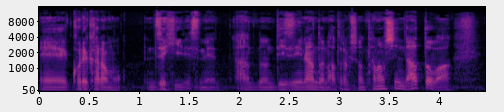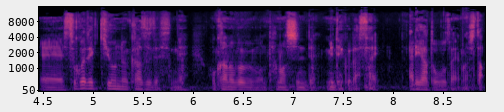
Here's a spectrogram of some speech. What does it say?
えー、これからもぜひですね、あの、ディズニーランドのアトラクションを楽しんだ後は、えー、そこで気を抜かずですね、他の部分も楽しんでみてください。ありがとうございました。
